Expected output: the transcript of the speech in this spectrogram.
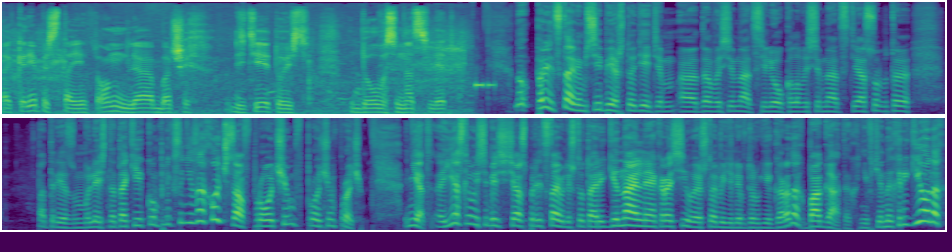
э, крепость стоит. Он для больших детей, то есть до 18 лет. Ну, представим себе, что детям э, до 18 или около 18 особо-то по-трезвому лезть на такие комплексы не захочется, а впрочем, впрочем, впрочем. Нет, если вы себе сейчас представили что-то оригинальное, красивое, что видели в других городах, богатых нефтяных регионах,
